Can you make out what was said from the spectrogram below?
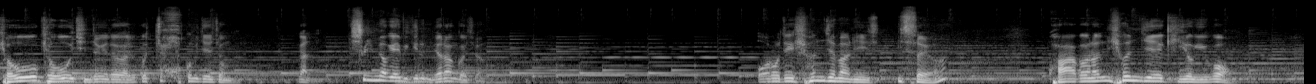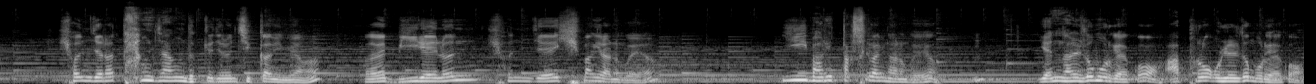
겨우 겨우 진정이 돼가지고 조금 이제 좀 약간 실명에 비기는 면한 거죠. 오로지 현재만 이- 있어요. 과거는 현재의 기억이고 현재는 당장 느껴지는 직감이며 그다음에 미래는 현재의 희망이라는 거예요. 이 말이 딱 실감이 나는 거예요. 응? 옛날도 모르겠고 앞으로 올 일도 모르겠고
